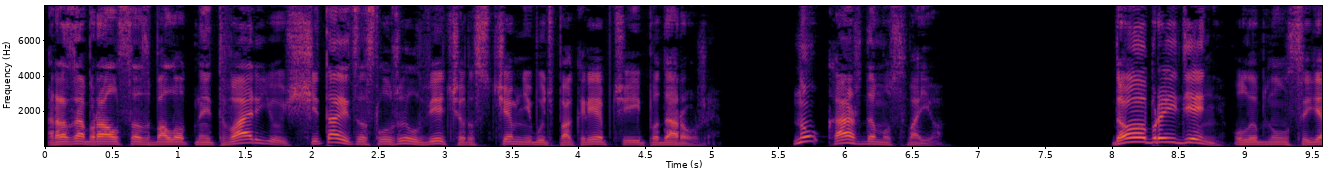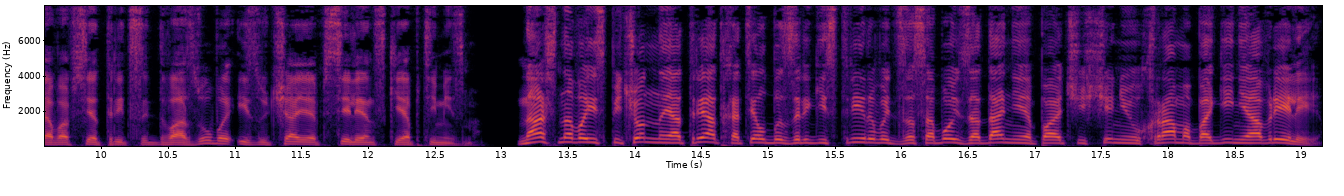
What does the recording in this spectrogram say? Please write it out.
Разобрался с болотной тварью, считай, заслужил вечер с чем-нибудь покрепче и подороже. Ну, каждому свое. «Добрый день!» — улыбнулся я во все 32 зуба, изучая вселенский оптимизм. «Наш новоиспеченный отряд хотел бы зарегистрировать за собой задание по очищению храма богини Аврелии.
